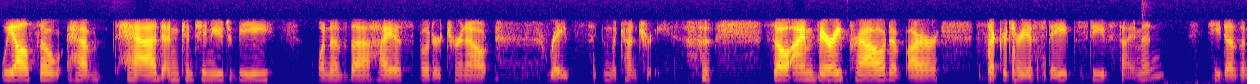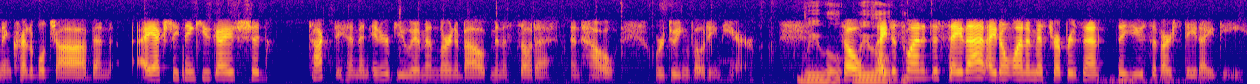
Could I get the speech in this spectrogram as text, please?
we also have had and continue to be one of the highest voter turnout rates in the country. so I'm very proud of our Secretary of State, Steve Simon. He does an incredible job, and I actually think you guys should talk to him and interview him and learn about Minnesota and how we're doing voting here. We will. So we will. I just wanted to say that. I don't want to misrepresent the use of our state ID.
